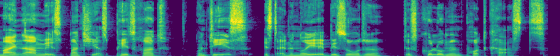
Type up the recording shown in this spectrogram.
Mein Name ist Matthias Petrat und dies ist eine neue Episode des Kolumnen-Podcasts.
